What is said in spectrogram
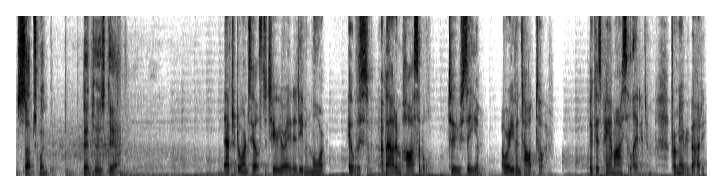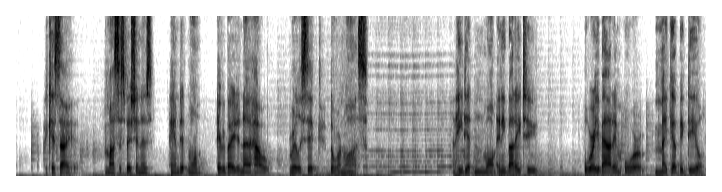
subsequent led to his death. After Dorian's health deteriorated even more, it was about impossible to see him or even talk to him because Pam isolated him from everybody. Because I, my suspicion is Pam didn't want everybody to know how really sick Dorian was. And he didn't want anybody to worry about him or make a big deal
